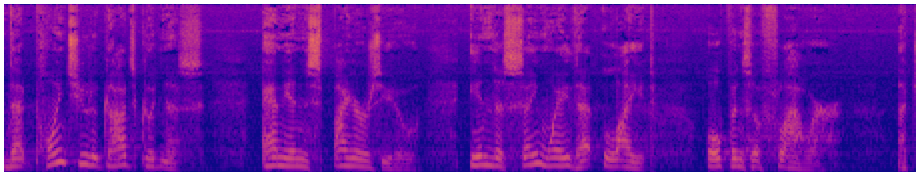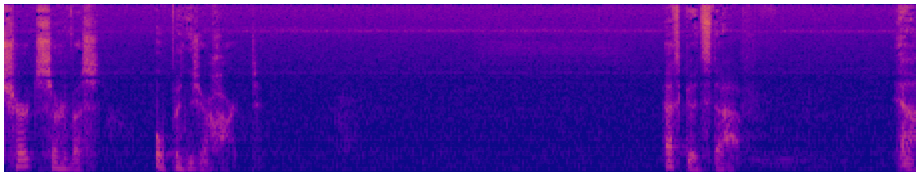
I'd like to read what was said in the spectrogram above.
that points you to God's goodness and inspires you in the same way that light opens a flower, a church service opens your heart. That's good stuff. Yeah.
